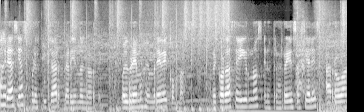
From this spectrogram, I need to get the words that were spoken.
Muchas gracias por escuchar Perdiendo el Norte. Volveremos en breve con más. Recordá seguirnos en nuestras redes sociales arroba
